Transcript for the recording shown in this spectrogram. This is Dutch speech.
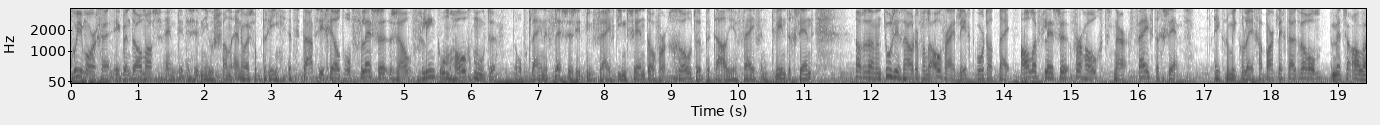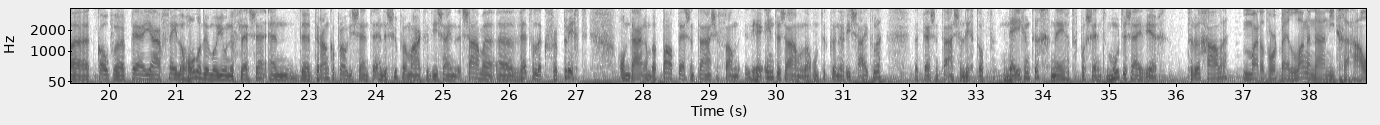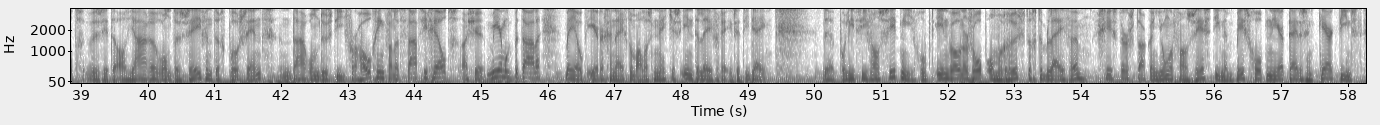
Goedemorgen, ik ben Thomas en dit is het nieuws van NOS op 3. Het statiegeld op flessen zou flink omhoog moeten. Op kleine flessen zit nu 15 cent, over grote betaal je 25 cent. Als het aan een toezichthouder van de overheid ligt... wordt dat bij alle flessen verhoogd naar 50 cent. Economiecollega Bart legt uit waarom. Met z'n allen kopen we per jaar vele honderden miljoenen flessen. En de drankenproducenten en de supermarkten die zijn samen uh, wettelijk verplicht... om daar een bepaald percentage van weer in te zamelen om te kunnen recyclen. Dat percentage ligt op 90. 90 procent moeten zij weer terughalen. Maar dat wordt bij lange na niet gehaald. We zitten al jaren rond de 70 procent. Daarom dus die verhoging van het statiegeld. Als je meer moet betalen, ben je ook eerder geneigd om alles netjes in te leveren, is het idee. De politie van Sydney roept inwoners op om rustig te blijven. Gisteren stak een jongen van 16 een bisschop neer tijdens een kerkdienst.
